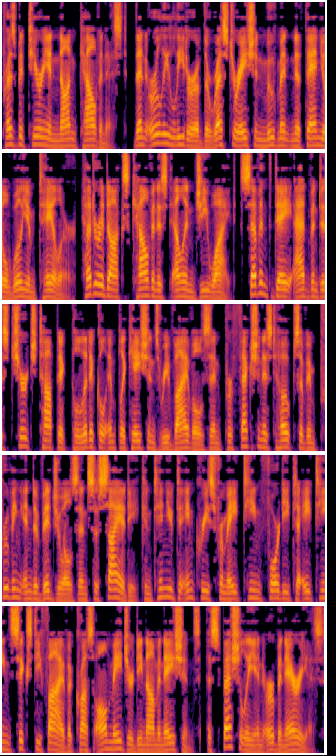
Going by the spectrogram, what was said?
Presbyterian non-Calvinist, then early leader of the Restoration Movement Nathaniel William Taylor, heterodox Calvinist Ellen G. White, Seventh-day Adventist Church topic Political implications Revivals and perfectionist hopes of improving individuals and society continued to increase from 1840 to 1865 across all major denominations, especially in urban areas.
